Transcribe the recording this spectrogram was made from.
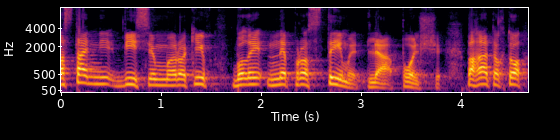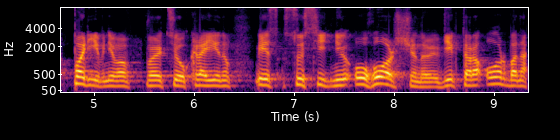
Останні вісім років були непростими для Польщі. Багато хто порівнював цю країну із сусідньою Угорщиною Віктора Орбана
